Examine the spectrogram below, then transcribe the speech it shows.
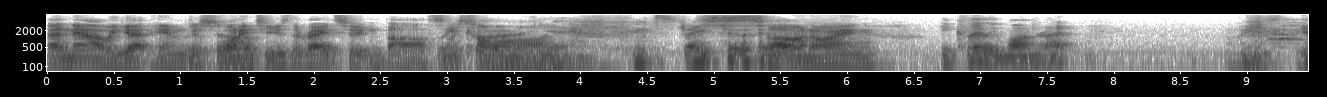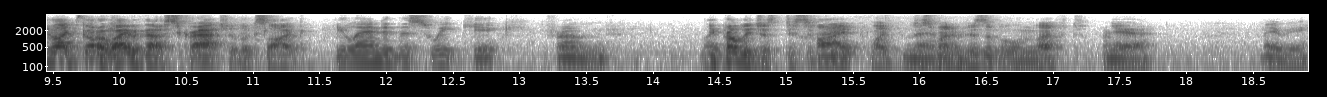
And now we get him We just saw- wanting to use the raid suit and baths. We Like, saw- come on. Yeah. Straight to it. so annoying. He clearly won, right? He like got away without a scratch. It looks like He landed the sweet kick from. he probably just disappeared, height, like just then- went invisible and left. Yeah, maybe.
